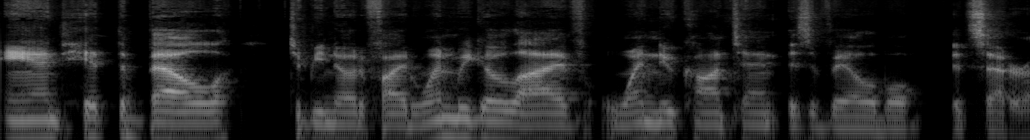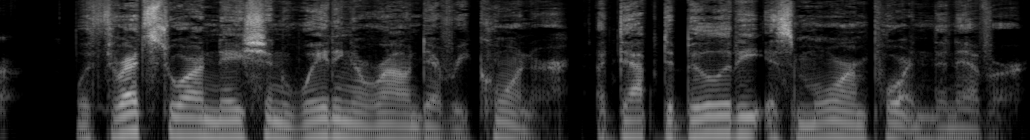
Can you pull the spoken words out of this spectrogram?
and hit the bell to be notified when we go live, when new content is available, etc. With threats to our nation waiting around every corner, adaptability is more important than ever.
